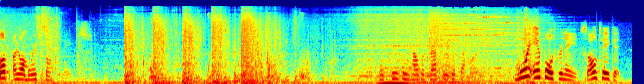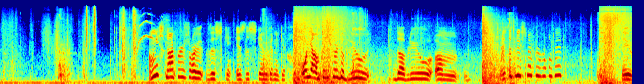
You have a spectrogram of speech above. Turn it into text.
Well, I got more. Like freaking how the crap do you get that much? More impulse grenades. I'll take it. How many snipers are this skin is this skin gonna get? Oh yeah, I'm pretty sure the blue the blue um where's the blue sniper vaulted? They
